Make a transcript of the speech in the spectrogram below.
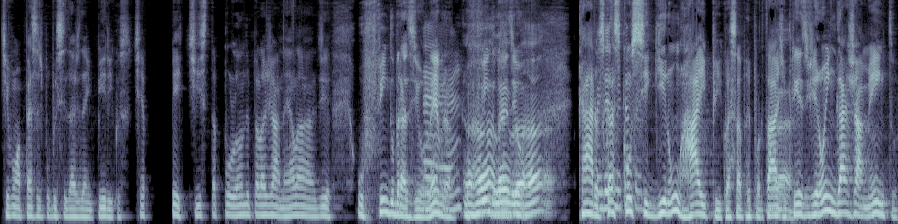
Tive uma peça de publicidade da Empíricos, tinha petista pulando pela janela de O Fim do Brasil, é. lembra? O uhum, Fim do Brasil. Uhum. Cara, os caras conseguiram um hype com essa reportagem, é. porque gerou um engajamento.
